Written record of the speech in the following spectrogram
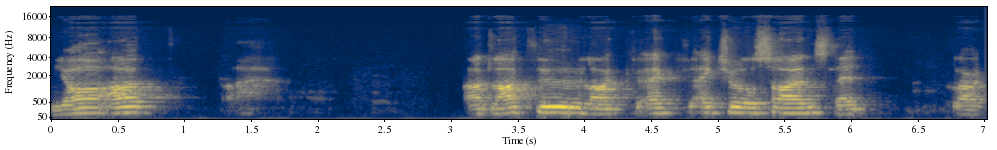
yeah, I I'd like to like act, actuarial science that like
